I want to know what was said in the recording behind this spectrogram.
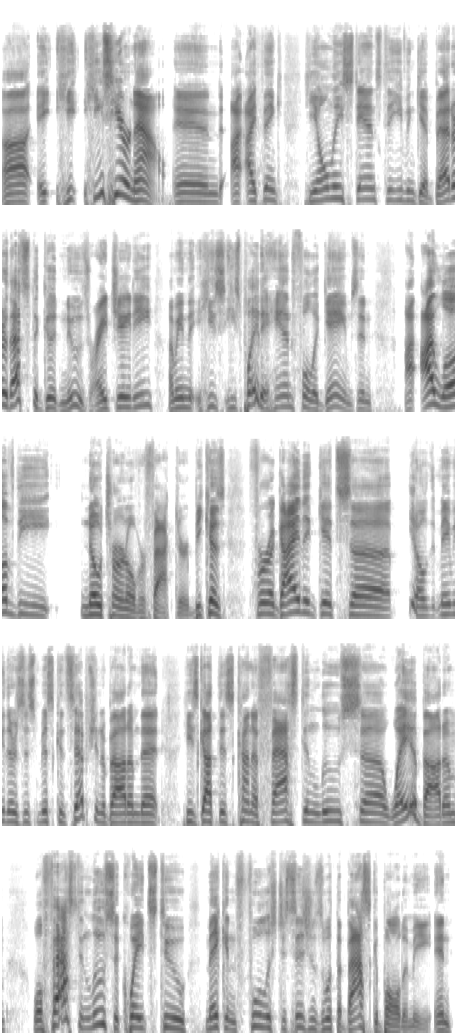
uh, he, he's here now. And I, I think he only stands to even get better. That's the good news, right, JD? I mean, he's, he's played a handful of games. And I, I love the no turnover factor. Because for a guy that gets uh, you know maybe there's this misconception about him that he's got this kind of fast and loose uh, way about him. Well fast and loose equates to making foolish decisions with the basketball to me and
